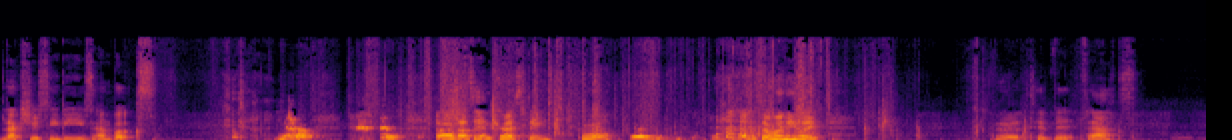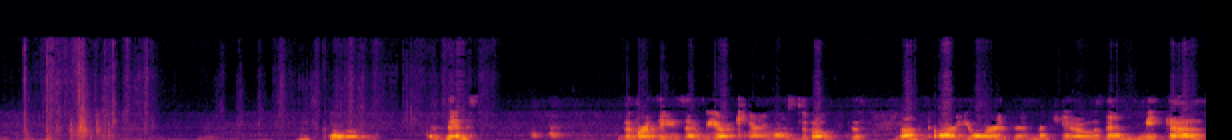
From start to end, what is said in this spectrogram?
lecture CDs, and books. Yeah. Oh, that's interesting. Cool. so many like uh, tidbit facts. That's cool. And since the birthdays that we are caring most about this month are yours and my kiddos and Mika's,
